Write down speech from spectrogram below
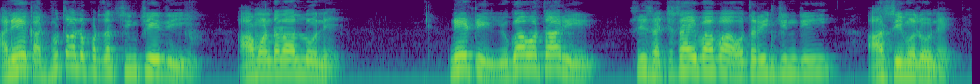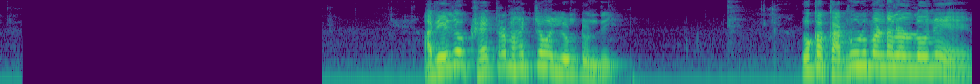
అనేక అద్భుతాలు ప్రదర్శించేది ఆ మండలాల్లోనే. నేటి యుగావతారి శ్రీ సత్యసాయిబాబా అవతరించింది ఆ సీమలోనే. అదేదో క్షేత్రమహత్యం అయి ఉంటుంది. ఒక కర్నూలు మండలంలోనే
